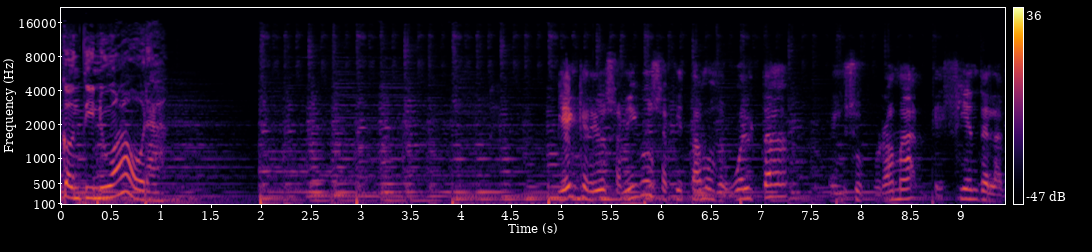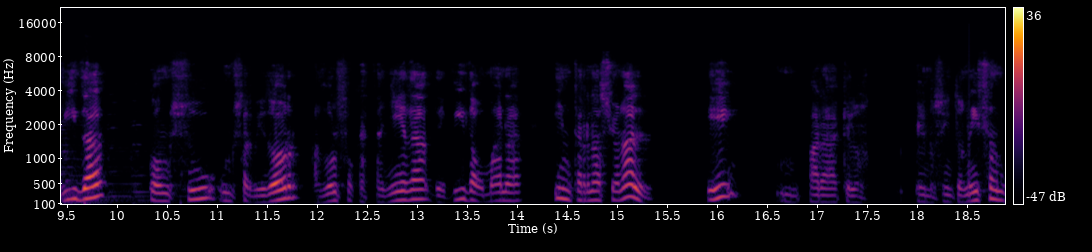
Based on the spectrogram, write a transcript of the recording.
Continúa ahora. Bien, queridos amigos, aquí estamos de vuelta en su programa Defiende la Vida con su servidor, Adolfo Castañeda, de Vida Humana Internacional. Y para que los que nos sintonizan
